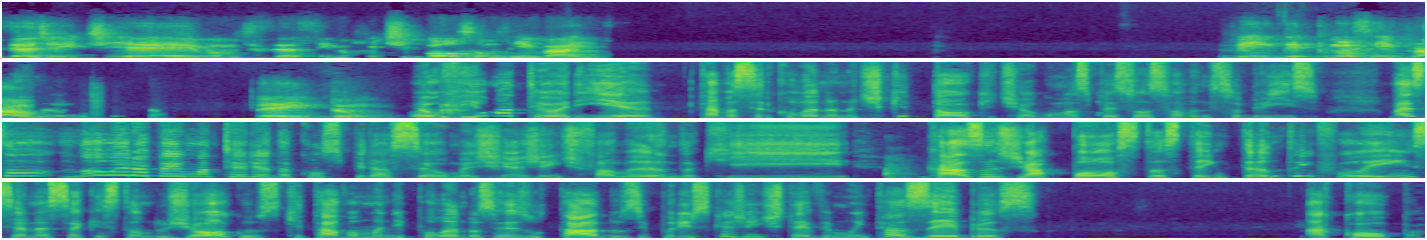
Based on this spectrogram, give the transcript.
Se a gente é, vamos dizer assim, no futebol somos rivais. Vender para o nosso rival. É, então. Eu vi uma teoria estava circulando no TikTok, tinha algumas pessoas falando sobre isso. Mas não, não era bem uma teoria da conspiração, mas tinha gente falando que casas de apostas têm tanta influência nessa questão dos jogos que estavam manipulando os resultados. E por isso que a gente teve muitas zebras na Copa.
